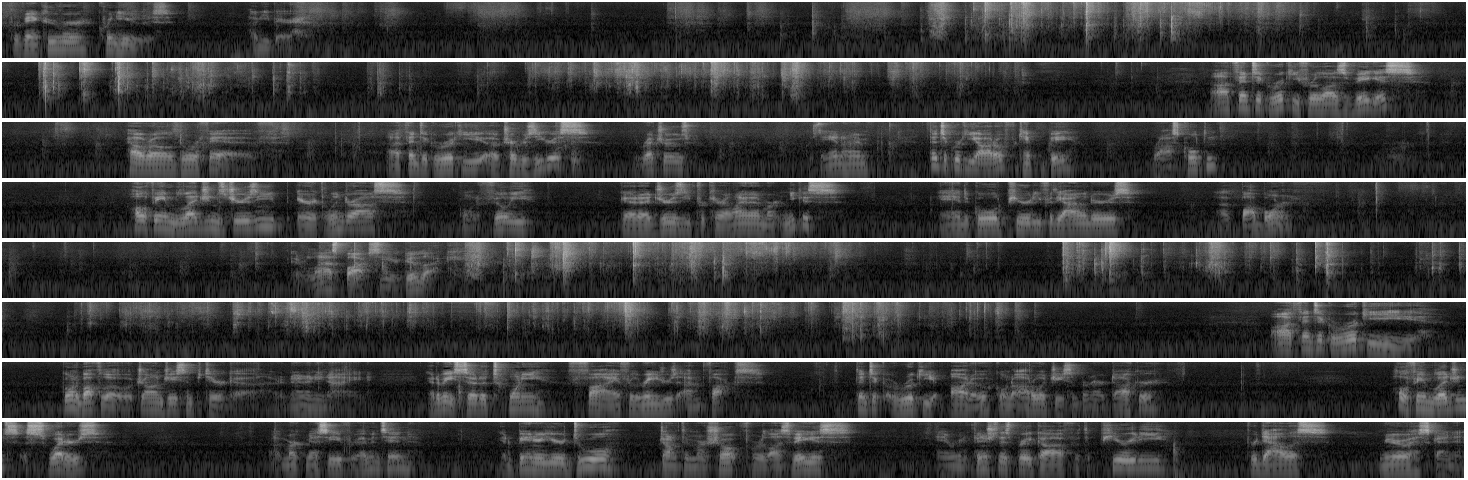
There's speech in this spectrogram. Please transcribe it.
for Vancouver, Quinn Hughes, Huggy Bear. Authentic rookie for Las Vegas, Pavel Dorofeyev. Authentic rookie of Trevor Zegras, retros, goes to Anaheim. Authentic rookie auto for Tampa Bay, Ross Colton. Hall of Fame Legends jersey, Eric Lindros, going to Philly. Got a jersey for Carolina, Martin Necas. And gold purity for the Islanders, uh, Bob Bourne. Got our last box here. Good luck. Authentic rookie. Going to Buffalo, John Jason Peterka at 999. Got a base out of 25 for the Rangers, Adam Fox. Authentic rookie auto going to Ottawa, Jacob Bernard-Docker. Hall of Fame Legends sweaters. Uh, Mark Messier for Edmonton. Got a banner year duel. Jonathan Marchessault for Las Vegas. And we're going to finish this break off with a purity for Dallas, Miro Heiskanen.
